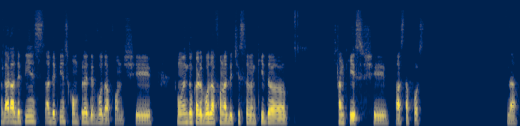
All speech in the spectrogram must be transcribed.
dar a depins, a depins complet de Vodafone și în momentul în care Vodafone a decis să-l închidă, s-a închis și asta a fost. Da.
